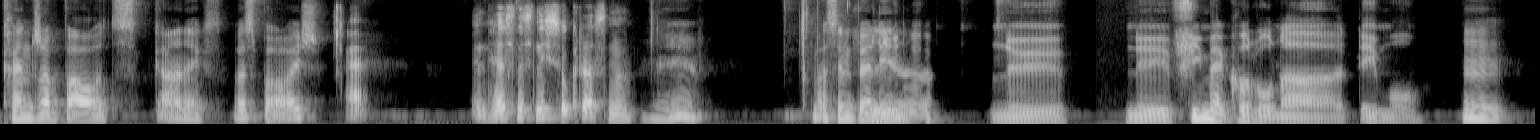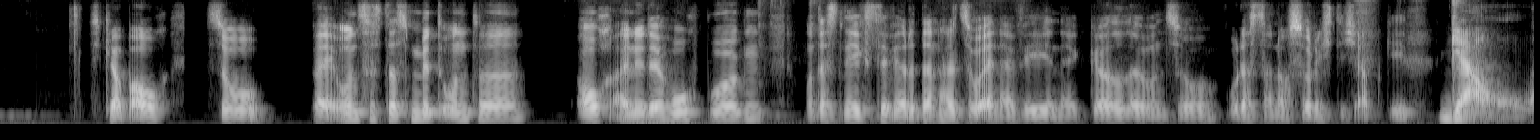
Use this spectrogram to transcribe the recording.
kein Rabaut, gar nichts. Was bei euch? ja, in Hessen ist nicht so krass, ne? Nee. Was in Berlin? Hier, nö. Nö, viel mehr Corona-Demo. Hm. Ich glaube auch, so bei uns ist das mitunter auch eine der Hochburgen und das nächste wäre dann halt so NRW, ne, Görle und so, wo das dann noch so richtig abgeht. Gau.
